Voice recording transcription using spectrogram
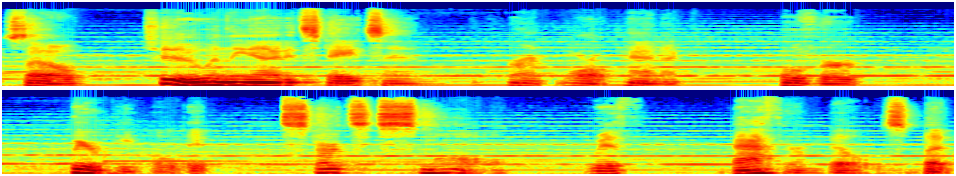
So, too, in the United States and the current moral panic over queer people, it starts small with bathroom bills, but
